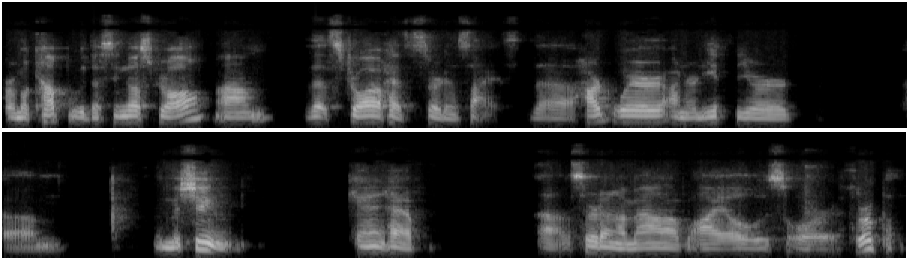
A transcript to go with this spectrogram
from a cup with a single straw. Um, the straw has a certain size. The hardware underneath your um, machine can have a certain amount of IOs or throughput.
